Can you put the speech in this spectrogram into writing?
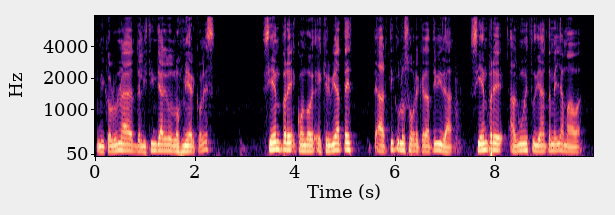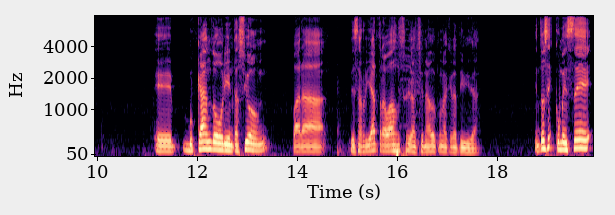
mi columna del Listín Diario de los miércoles, siempre cuando escribía artículos sobre creatividad, siempre algún estudiante me llamaba eh, buscando orientación para desarrollar trabajos relacionados con la creatividad. Entonces comencé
